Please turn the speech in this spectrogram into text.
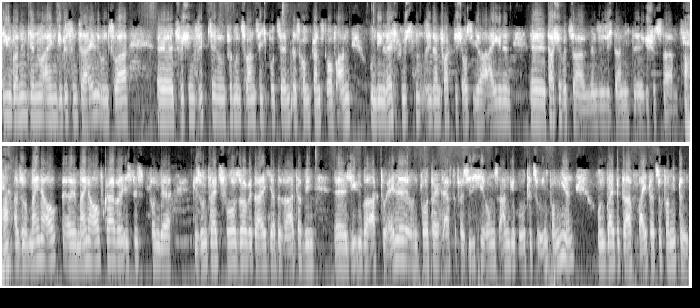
die übernimmt ja nur einen gewissen Teil, und zwar äh, zwischen 17 und 25 Prozent, das kommt ganz drauf an. Und den Rest müssten Sie dann faktisch aus Ihrer eigenen äh, Tasche bezahlen, wenn Sie sich da nicht äh, geschützt haben. Aha. Also meine, Au äh, meine Aufgabe ist es von der Gesundheitsvorsorge, da ich ja Berater bin, äh, Sie über aktuelle und vorteilhafte Versicherungsangebote zu informieren und bei Bedarf weiter zu vermitteln.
